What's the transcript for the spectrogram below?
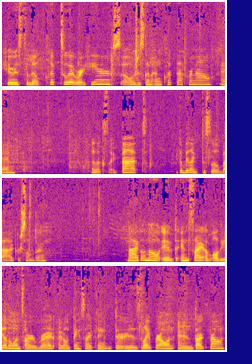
here is the little clip to it right here so we're just gonna unclip that for now and it looks like that it could be like this little bag or something now I don't know if the inside of all the other ones are red. I don't think so. I think there is light brown and dark brown.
